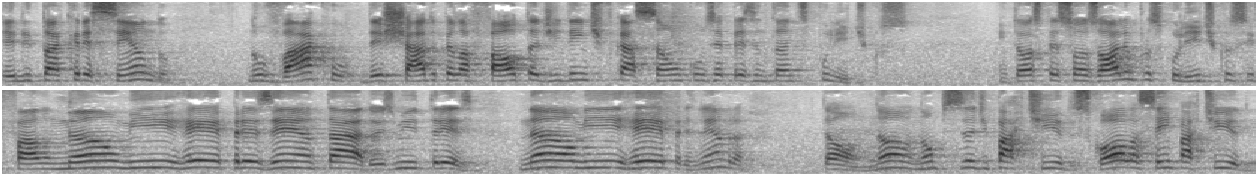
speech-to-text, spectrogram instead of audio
ele está crescendo no vácuo deixado pela falta de identificação com os representantes políticos. Então as pessoas olham para os políticos e falam: não me representa, 2013, não me representa. Lembra? Então, não, não precisa de partido, escola sem partido.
